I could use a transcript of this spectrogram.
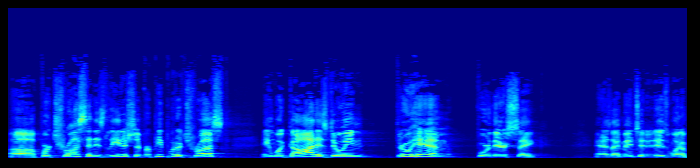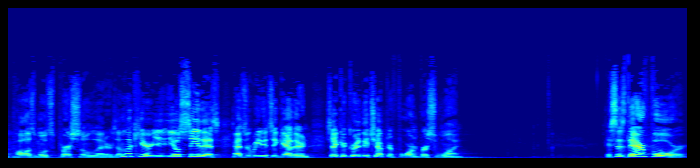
uh, for trust in his leadership, for people to trust in what God is doing through him for their sake. And as I mentioned, it is one of Paul's most personal letters. And look here, you'll see this as we read it together in 2 Corinthians chapter 4 and verse 1. It says, Therefore,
